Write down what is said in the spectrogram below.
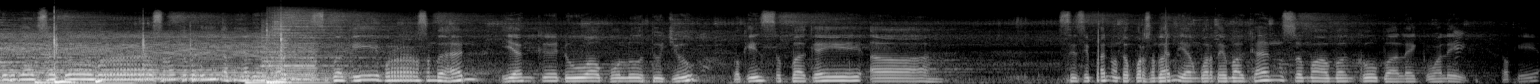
demikian satu persembahan kembali kami hadirkan sebagai persembahan yang ke-27. Oke, sebagai uh, sisipan untuk persembahan yang bertemakan semua bangku balik-walik. Oke.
